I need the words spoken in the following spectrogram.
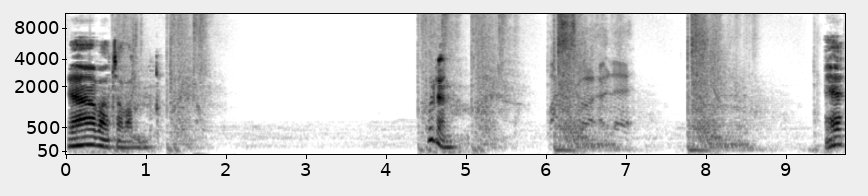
Ja, warte, warten. Wo denn? Was zur Hölle? Hä?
